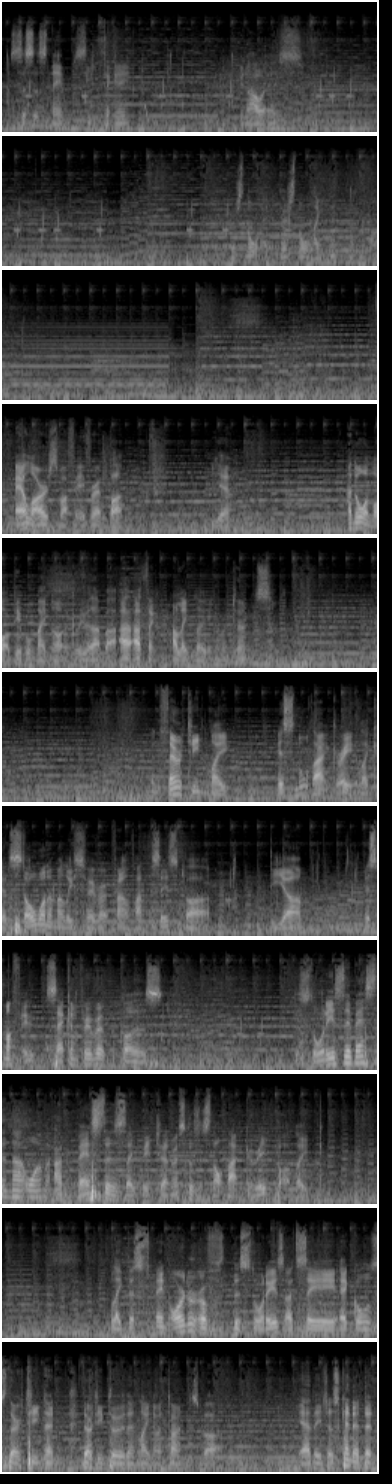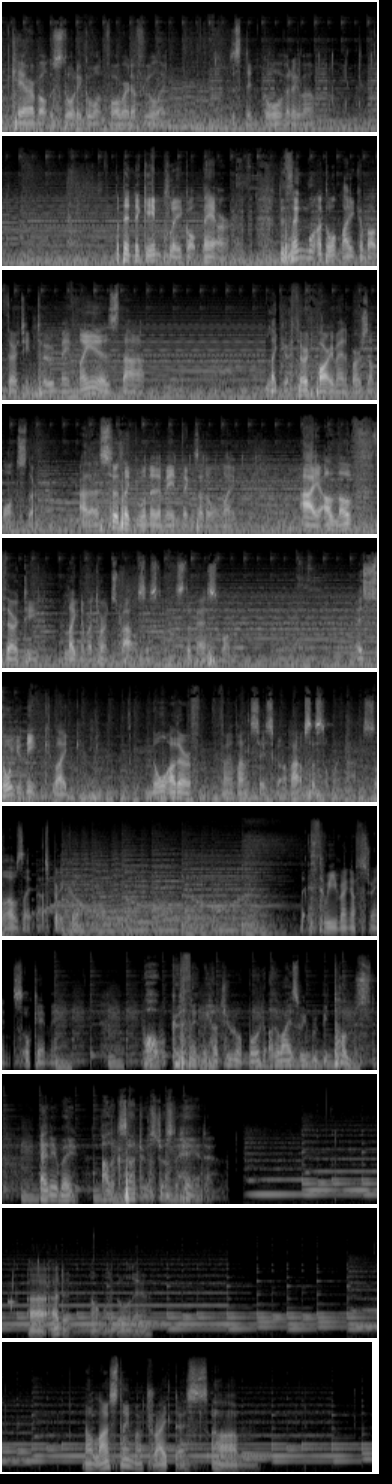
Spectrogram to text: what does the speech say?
Is this its name? C thingy. Know how it is. There's no there's no lightning, like what? LR's my favourite, but yeah. I know a lot of people might not agree with that, but I, I think I like Lightning Returns. And 13, like, it's not that great. Like, it's still one of my least favorite Final Fantasies, but the um, it's my second favorite because the story is the best in that one, and best is like being generous because it's not that great, but like. Like this, in order of the stories, I'd say it goes 13 then 13 2 then Lightning Returns, but yeah, they just kind of didn't care about the story going forward. I feel like just didn't go very well. But then the gameplay got better. The thing what I don't like about 13.2 mainly is that like your third party member is a monster. And that's like one of the main things I don't like. I I love 13 Lightning Returns battle system. It's the best one. It's so unique. Like no other Final Fantasy's got a battle system like that. So I was like, that's pretty cool. Three ring of strengths. Okay, mate. Whoa, good thing we had you on board, otherwise we would be toast. Anyway, Alexandria's just ahead. Uh, I do not want to go there. Now, last time I tried this, um,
